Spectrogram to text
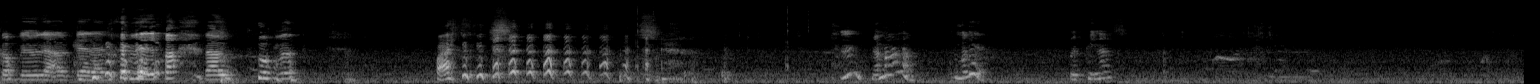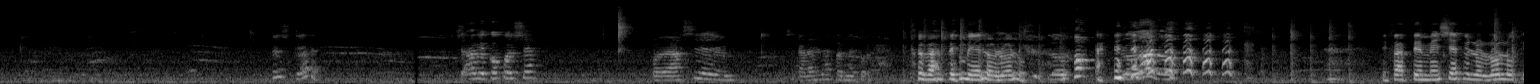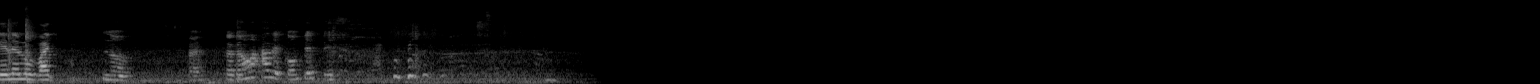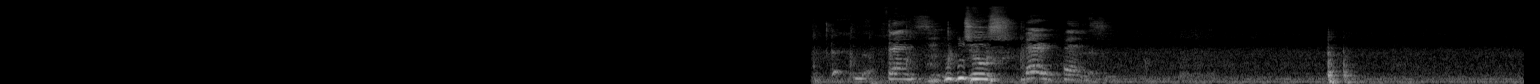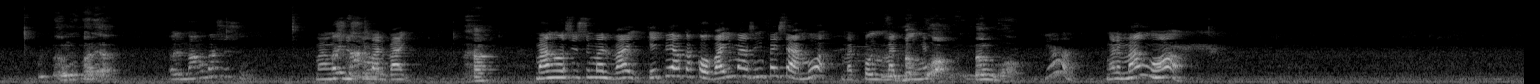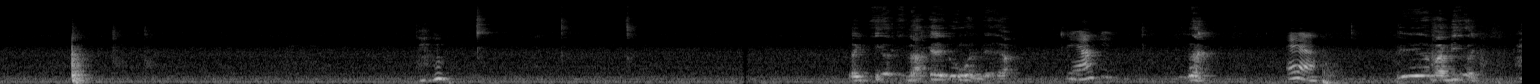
Καφέουλα, πέρα, πέρα, να πούμε. Mmm, With peanuts. It's good. ¿Sabe el chef? Por hacer... La permecora. Pero lolo. Lolo, lolo, lolo. E fa pe me chef lo lolo ke le lo vai. No. Eh, Pero vamos a ver con Pepe. Fancy. Juice. Very fancy. Mango malaya. Olha, mango baixa chuva. Mango chuchu malvai. Mango chuchu malvai. Kay pia vai mas in faisa mo. Mat poy mat ding. Mango. Mango. Ya. Ngale mango. Like, you know, not going to do one day. Yeah? Yeah. Yeah. You know, my beard.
